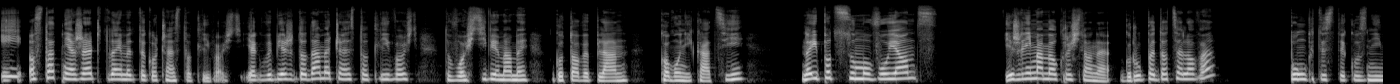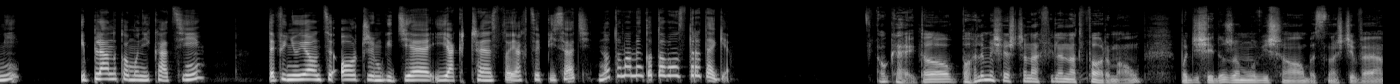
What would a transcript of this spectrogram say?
I ostatnia rzecz, dodajmy do tego częstotliwość. Jak wybierz, dodamy częstotliwość, to właściwie mamy gotowy plan komunikacji. No i podsumowując, jeżeli mamy określone grupy docelowe, punkty styku z nimi i plan komunikacji, definiujący o czym, gdzie i jak często ja chcę pisać, no to mamy gotową strategię. Okej, okay, to pochylmy się jeszcze na chwilę nad formą, bo dzisiaj dużo mówisz o obecności w e,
